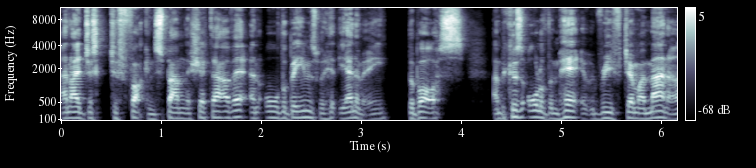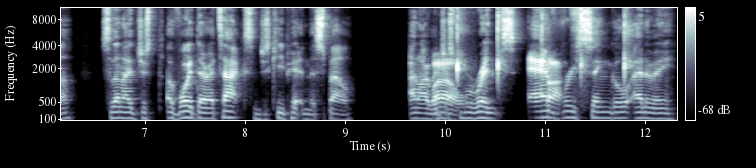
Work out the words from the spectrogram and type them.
and I'd just just fucking spam the shit out of it, and all the beams would hit the enemy, the boss, and because all of them hit, it would regen my mana. So then I'd just avoid their attacks and just keep hitting the spell, and I would just rinse every That's- single enemy.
